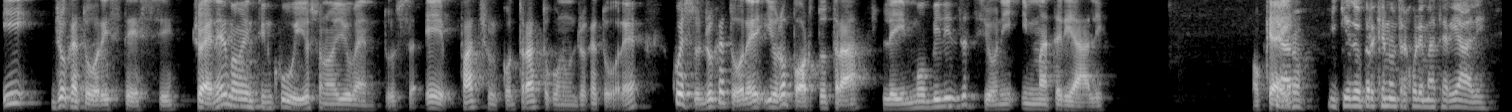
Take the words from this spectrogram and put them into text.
i giocatori stessi. Cioè, nel momento in cui io sono a Juventus e faccio un contratto con un giocatore, questo giocatore io lo porto tra le immobilizzazioni immateriali. Ok? Chiaro, mi chiedo perché non tra quelle materiali.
